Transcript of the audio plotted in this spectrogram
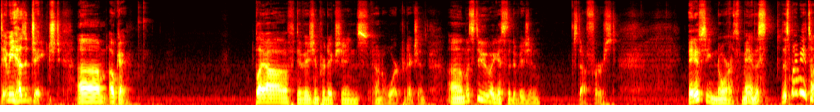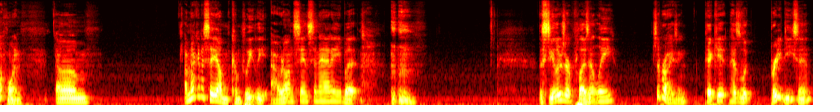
Timmy hasn't changed. Um, okay. Playoff division predictions and award predictions. Um, let's do, I guess, the division stuff first. AFC North, man, this this might be a tough one. Um, I'm not gonna say I'm completely out on Cincinnati, but the Steelers are pleasantly surprising. Pickett has looked pretty decent.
